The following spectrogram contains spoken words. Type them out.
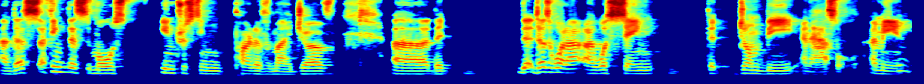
And that's i think that's the most interesting part of my job. Uh, that, that that's what I, I was saying that don't be an asshole. I mean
